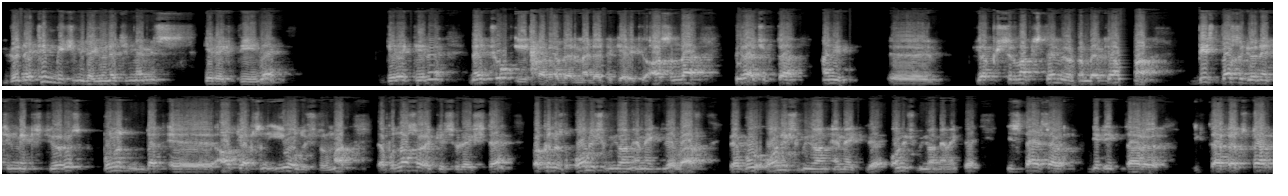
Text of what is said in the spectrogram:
yönetim biçimiyle yönetilmemiz gerektiğini gerektiğini ne çok iyi karar vermeleri gerekiyor. Aslında birazcık da hani e, yakıştırmak istemiyorum belki ama biz nasıl yönetilmek istiyoruz? Bunun da e, altyapısını iyi oluşturmak ve bundan sonraki süreçte bakınız 13 milyon emekli var ve bu 13 milyon emekli 13 milyon emekli isterse bir iktidarı iktidarda tutar,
